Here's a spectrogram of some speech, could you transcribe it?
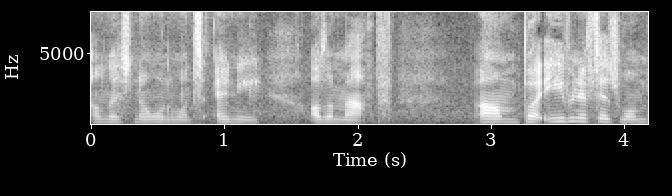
unless no one wants any other map. Um, but even if there's one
